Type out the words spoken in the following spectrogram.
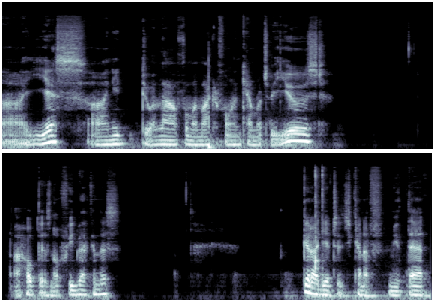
Uh, yes, I need to allow for my microphone and camera to be used. I hope there's no feedback in this. Good idea to kind of mute that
